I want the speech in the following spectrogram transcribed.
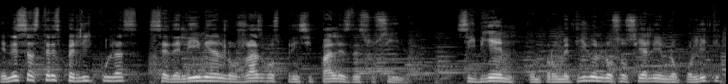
En esas tres películas se delinean los rasgos principales de su cine. Si bien comprometido en lo social y en lo político,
